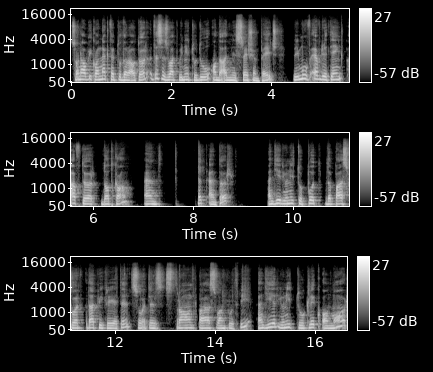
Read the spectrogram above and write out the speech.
So now we connected to the router. This is what we need to do on the administration page. remove everything after .com and hit enter. And here you need to put the password that we created. So it is strong pass 123. And here you need to click on more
